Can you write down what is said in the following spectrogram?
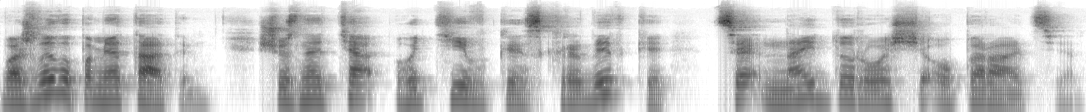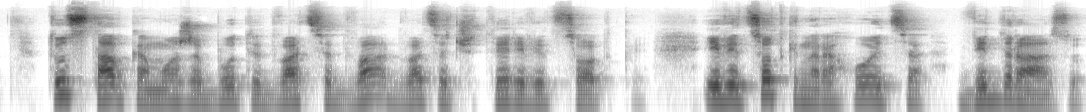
Важливо пам'ятати, що зняття готівки з кредитки це найдорожча операція. Тут ставка може бути 22-24%. І відсотки нараховуються відразу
